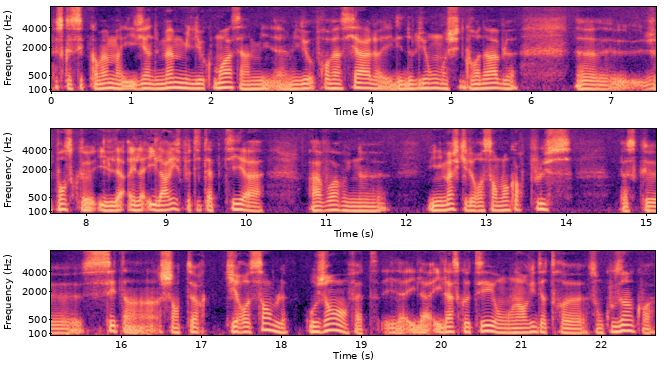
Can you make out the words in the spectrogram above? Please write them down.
parce que c'est quand même, il vient du même milieu que moi, c'est un, un milieu provincial, il est de Lyon, moi je suis de Grenoble. Euh, je pense qu'il il, il arrive petit à petit à, à avoir une, une image qui lui ressemble encore plus parce que c'est un chanteur qui ressemble aux gens en fait. Il a, il a, il a ce côté où on a envie d'être euh, son cousin quoi.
